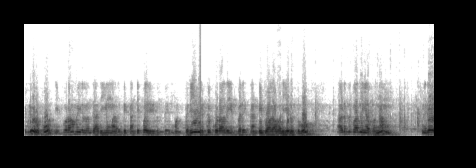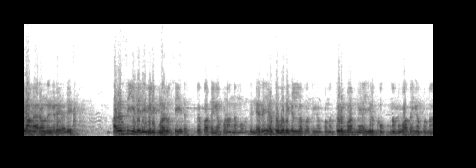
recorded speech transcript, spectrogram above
இப்படி ஒரு போட்டி பொறாமைகள் வந்து அதிகமா இருக்கு. கண்டிப்பா இது வந்து ம- பெரிய இருக்கக்கூடாது என்பதை கண்டிப்பாக வலியுறுத்துவோம். அடுத்து பாத்தீங்க அப்படின்னா இதே வேற ஒன்றும் கிடையாது. அரசியலிலே விழிப்புணர்வு செய்யறது இப்ப பார்த்தீங்க அப்படின்னா நம்ம வந்து நிறைய தொகுதிகள்ல பார்த்தீங்க அப்படின்னா பெரும்பான்மையாக இருக்கும். நம்ம பார்த்தீங்க அப்படின்னா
